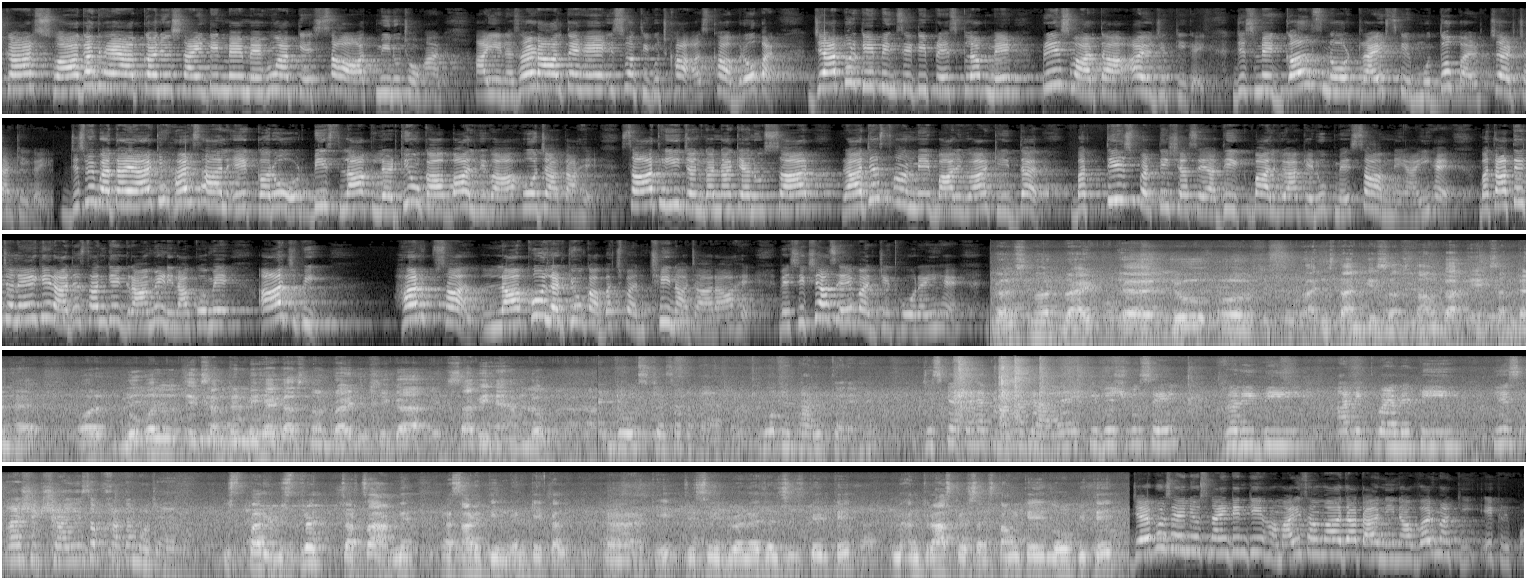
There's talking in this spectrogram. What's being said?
स्वागत है आपका न्यूज़ 19 में। मैं हूँ आपके साथ मीनू चौहान। आइए नज़र डालते हैं इस वक्त की कुछ खास खबरों पर। जयपुर के पिंक सिटी प्रेस क्लब में प्रेस वार्ता आयोजित की गई, जिसमें गर्ल्स नोट राइट्स के मुद्दों पर चर्चा की गई, जिसमें बताया कि हर साल एक करोड़ बीस लाख लड़कियों का बाल विवाह हो जाता है। साथ ही जनगणना के अनुसार राजस्थान में बाल विवाह की दर 32 प्रतिशत से अधिक बाल विवाह के रूप में सामने आई है। बताते चले कि राजस्थान के ग्रामीण इलाकों में आज भी हर साल लाखों लड़कियों का बचपन छीना जा रहा है। वे शिक्षा से वंचित हो रही हैं। गर्ल्स नॉट ब्राइट जो राजस्थान की संस्थाओं का एक संगठन है और ग्लोबल एक संगठन भी है गर्ल्स नॉट ब्राइट, उसी का हिस्सा भी हैं हम लोग। गोल्स जैसा बताया था वो निर्धारित करे हैं जिसके तहत माना जा रहा है कि विश्व से गरीबी अनइक्वालिटी ये अशिक्षा ये सब ख़त्म हो जाएगा। इस पर विस्तृत चर्चा हमने साढ़े तीन घंटे कल की जिसमें यूएन एजेंसी के थे अंतर्राष्ट्रीय संस्थाओं के लोग भी थे। जयपुर से न्यूज़ 19 की हमारी संवाददाता नीना वर्मा की एक रिपोर्ट।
